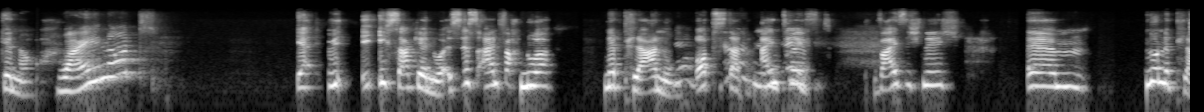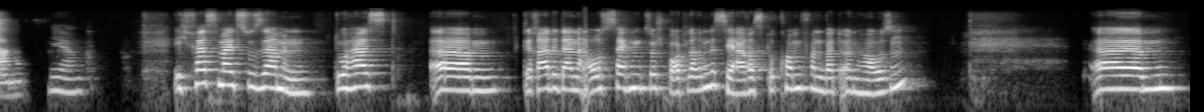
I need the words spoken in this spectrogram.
Genau. Why not? Ja, ich, ich sage ja nur, es ist einfach nur eine Planung. Ja, Ob es dann ja, eintrifft, nee. weiß ich nicht. Ähm, nur eine Planung. Ja. Ich fasse mal zusammen. Du hast ähm, gerade deine Auszeichnung zur Sportlerin des Jahres bekommen von Bad Oeynhausen. Ähm,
